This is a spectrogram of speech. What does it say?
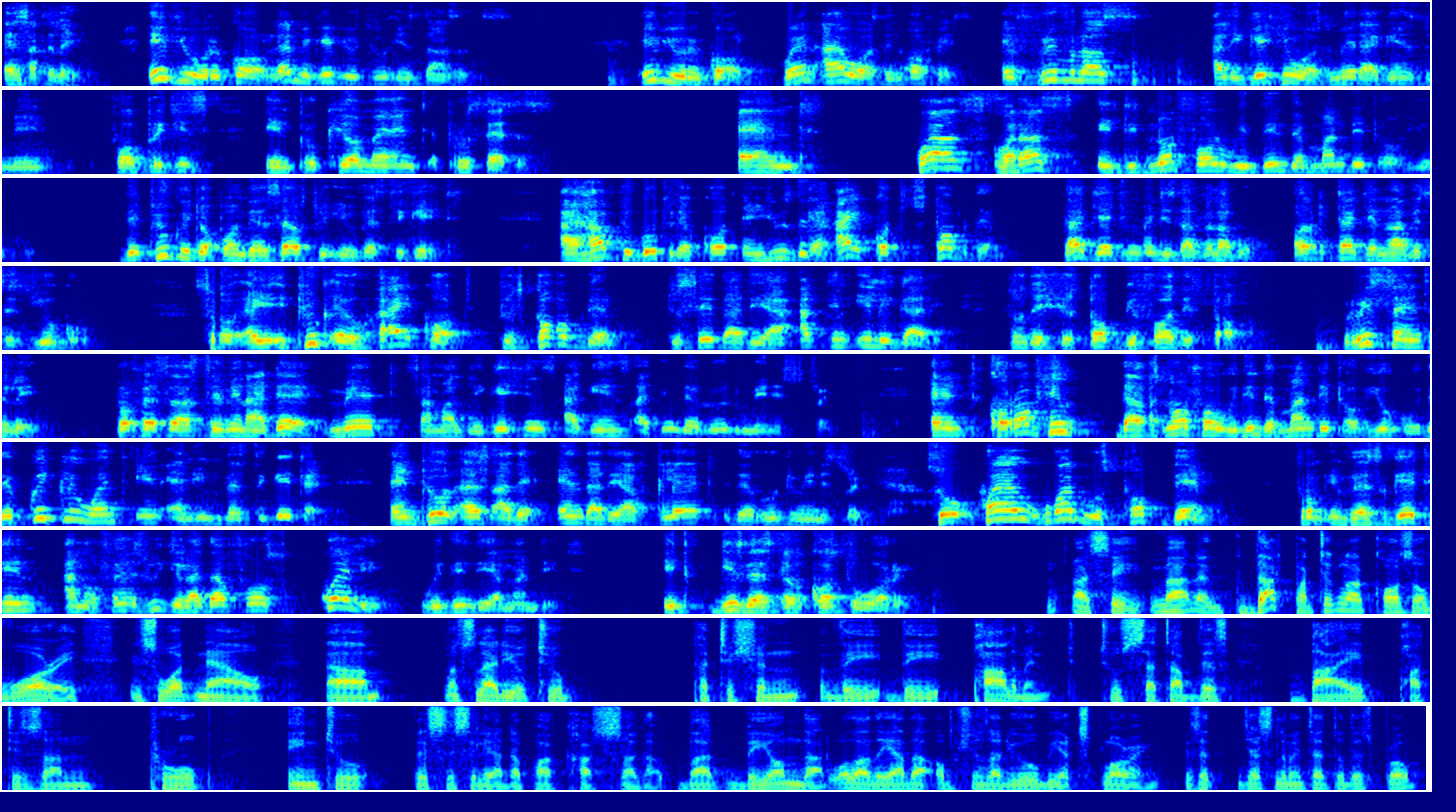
Exactly. If you recall, let me give you two instances. If you recall, when I was in office, a frivolous allegation was made against me for breaches in procurement processes. And whilst, whereas it did not fall within the mandate of EOCO, they took it upon themselves to investigate. I have to go to the court and use the high court to stop them. That judgment is available, Auditor General versus EOCO. So uh, it took a high court to stop them to say that they are acting illegally, so they should stop before they stop. Recently, Professor Stephen Adei made some allegations against, I think, the road ministry. And corruption does not fall within the mandate of EOCO. They quickly went in and investigated and told us at the end that they have cleared the road ministry. So why, what will stop them from investigating an offense which rather falls squarely within their mandate? It gives us a cause to worry. I see. Man, that particular cause of worry is what now um, must lead you to petition the, the parliament to set up this bipartisan probe into the Cecilia Dapaah cash saga. But beyond that, what are the other options that you will be exploring? Is it just limited to this probe?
